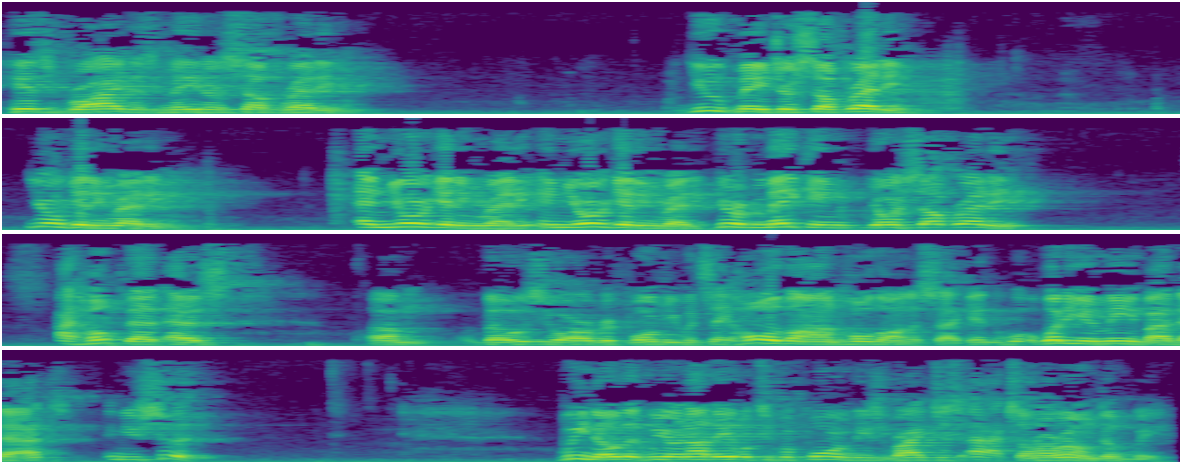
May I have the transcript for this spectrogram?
his bride has made herself ready. You've made yourself ready. You're getting ready. And you're getting ready. And you're getting ready. You're making yourself ready. I hope that as um, those who are reformed, you would say, hold on, hold on a second. What do you mean by that? And you should. We know that we are not able to perform these righteous acts on our own, don't we?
